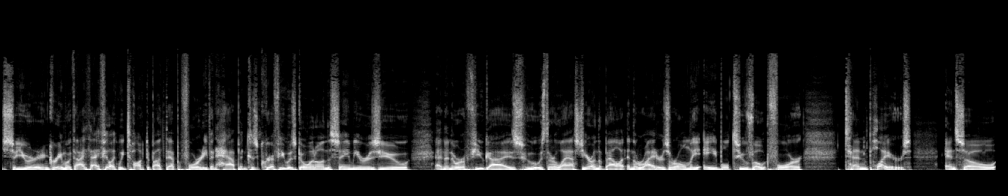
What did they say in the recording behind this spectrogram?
So you were in agreement with that. I, th- I feel like we talked about that before it even happened because Griffey was going on the same year as you, and then there were a few guys who it was their last year on the ballot, and the writers are only able to vote for ten players, and so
